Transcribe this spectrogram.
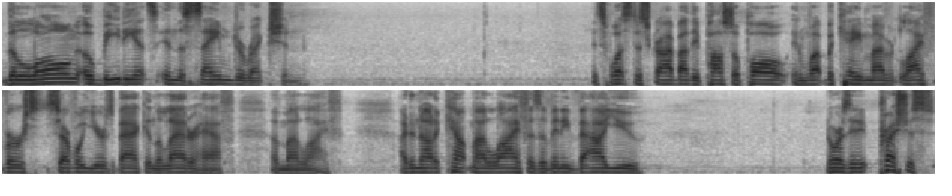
the long obedience in the same direction. It's what's described by the Apostle Paul in what became my life verse several years back in the latter half of my life. I do not account my life as of any value, nor is it precious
